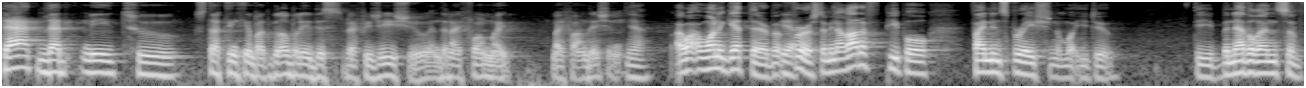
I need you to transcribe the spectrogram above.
that led me to start thinking about globally this refugee issue. And then I formed my, my foundation. Yeah. I, I want to get there, but yeah. first, I mean, a lot of people find inspiration in what you do the benevolence of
